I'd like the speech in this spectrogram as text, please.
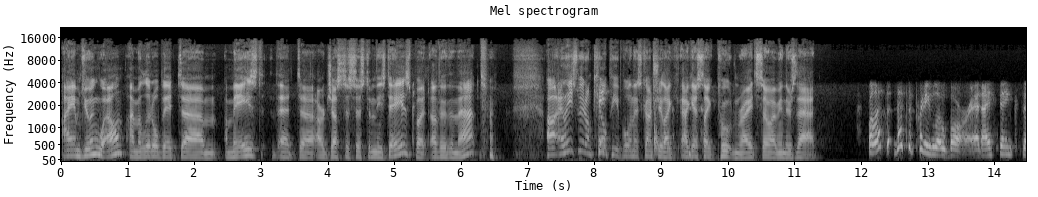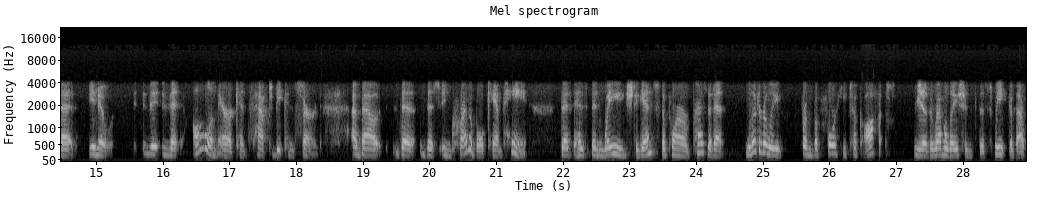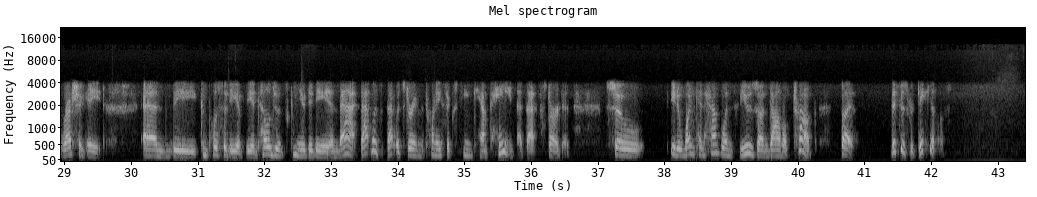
I am doing well. I'm a little bit um, amazed at uh, our justice system these days, but other than that, Uh, at least we don't kill people in this country, like I guess like Putin, right? So I mean, there's that. Well, that's that's a pretty low bar, and I think that you know th- that all Americans have to be concerned about the this incredible campaign that has been waged against the former president, literally from before he took office. You know, the revelations this week about RussiaGate and the complicity of the intelligence community and that that was that was during the 2016 campaign that that started. So, you know, one can have one's views on Donald Trump, but this is ridiculous.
